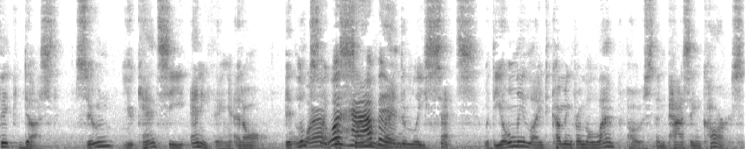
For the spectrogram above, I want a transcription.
thick dust. Soon, you can't see anything at all. It looks like what the sun randomly sets, with the only light coming from the lamppost and passing cars.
